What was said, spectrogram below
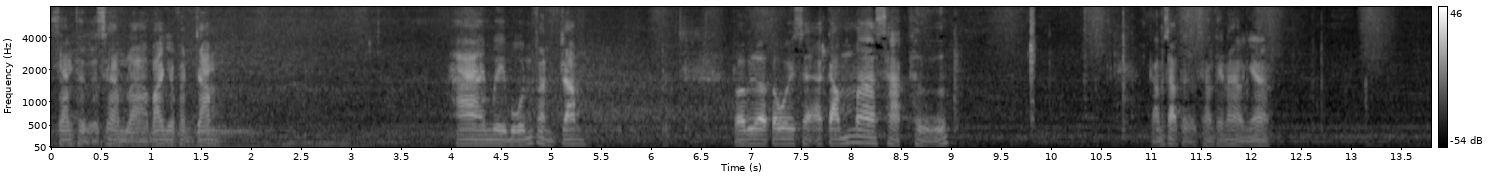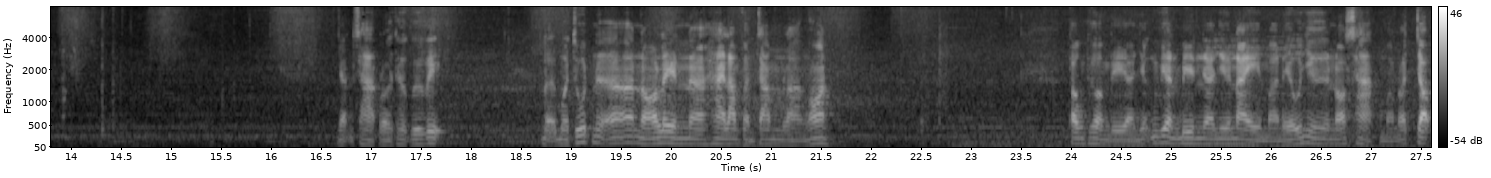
xem thử xem là bao nhiêu phần trăm. 24 phần trăm. Rồi bây giờ tôi sẽ cắm à, sạc thử. Cắm sạc thử xem thế nào nha. Nhận sạc rồi thưa quý vị. Đợi một chút nữa, nó lên à, 25% là ngon. Thông thường thì à, những viên pin như này mà nếu như nó sạc mà nó chậm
